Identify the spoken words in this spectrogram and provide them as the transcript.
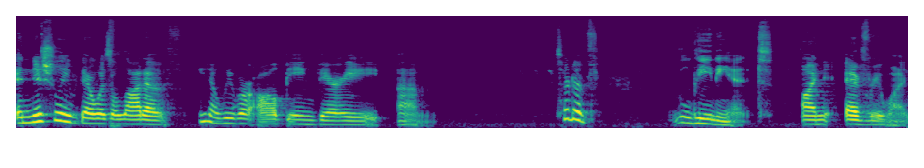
initially there was a lot of you know we were all being very um, sort of lenient on everyone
